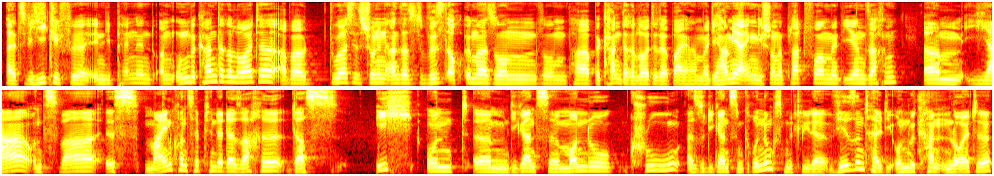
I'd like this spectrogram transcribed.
als Vehikel für Independent und unbekanntere Leute, aber du hast jetzt schon den Ansatz, du willst auch immer so ein, so ein paar bekanntere Leute dabei haben, weil die haben ja eigentlich schon eine Plattform mit ihren Sachen. Ähm, ja, und zwar ist mein Konzept hinter der Sache, dass ich und ähm, die ganze Mondo-Crew, also die ganzen Gründungsmitglieder, wir sind halt die unbekannten Leute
